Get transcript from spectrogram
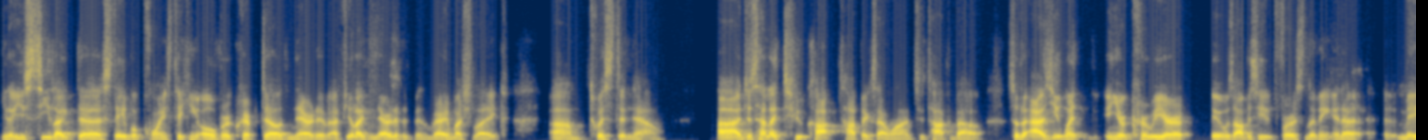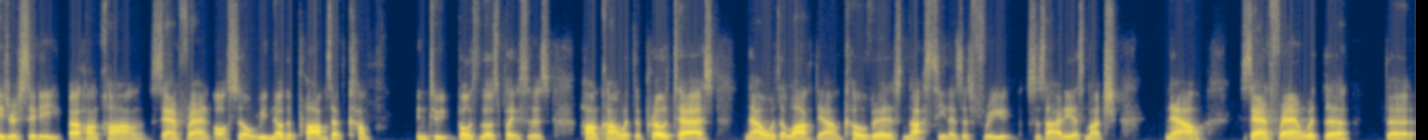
you know, you see like the stable coins taking over crypto narrative. I feel like the narrative has been very much like um, twisted now. Uh, I just had like two topics I wanted to talk about. So as you went in your career, it was obviously first living in a major city, uh, Hong Kong, San Fran. Also, we know the problems have come into both of those places. Hong Kong with the protests, now with the lockdown, COVID is not seen as a free society as much now. San Fran with the the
